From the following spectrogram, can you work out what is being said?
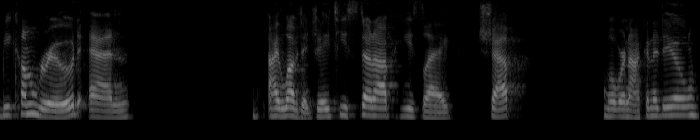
become rude and I loved it. JT stood up. He's like, Shep, what we're not gonna do,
